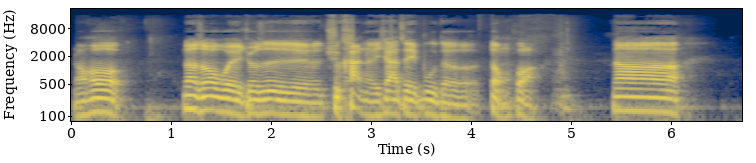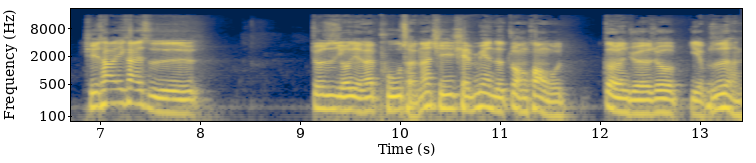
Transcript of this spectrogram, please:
然后那时候我也就是去看了一下这一部的动画。那其实他一开始就是有点在铺陈，那其实前面的状况，我个人觉得就也不是很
